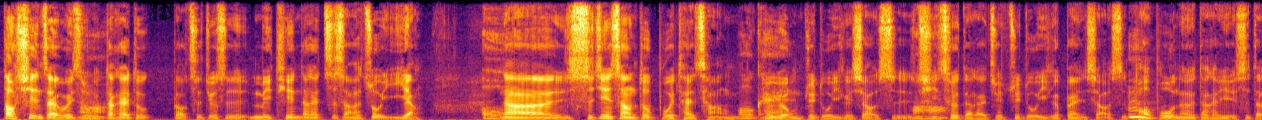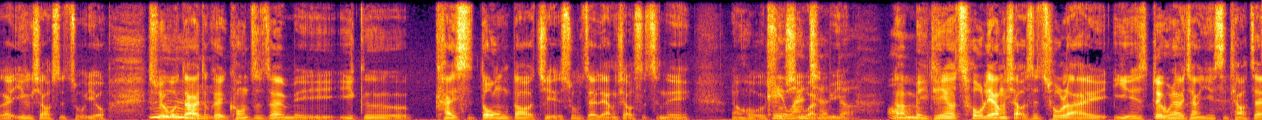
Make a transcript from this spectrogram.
到现在为止，我大概都保持就是每天大概至少要做一样。哦，那时间上都不会太长，游泳最多一个小时，骑车大概就最多一个半小时，跑步呢大概也是大概一个小时左右，所以我大概都可以控制在每一个开始动到结束在两小时之内，然后休息完毕。那每天要抽两小时出来，也对我来讲也是挑战，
